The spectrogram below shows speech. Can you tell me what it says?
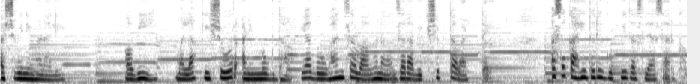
अश्विनी म्हणाली. अवी मला किशोर आणि मुग्धा या दोघांचं वागणं जरा विक्षिप्त वाटतंय. असं काहीतरी गुपित असल्यासारखं.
